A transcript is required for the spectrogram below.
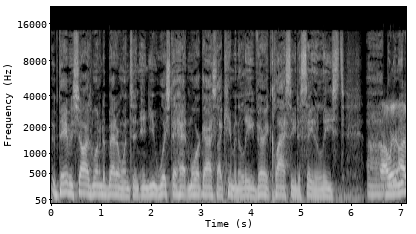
If David Shaw is one of the better ones, and, and, you wish they had more guys like him in the league, very classy to say the least. Uh, uh, we, I,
